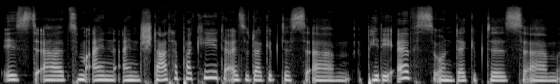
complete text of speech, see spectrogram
ist äh, zum einen ein Starterpaket, also da gibt es ähm, PDFs und da gibt es ähm,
